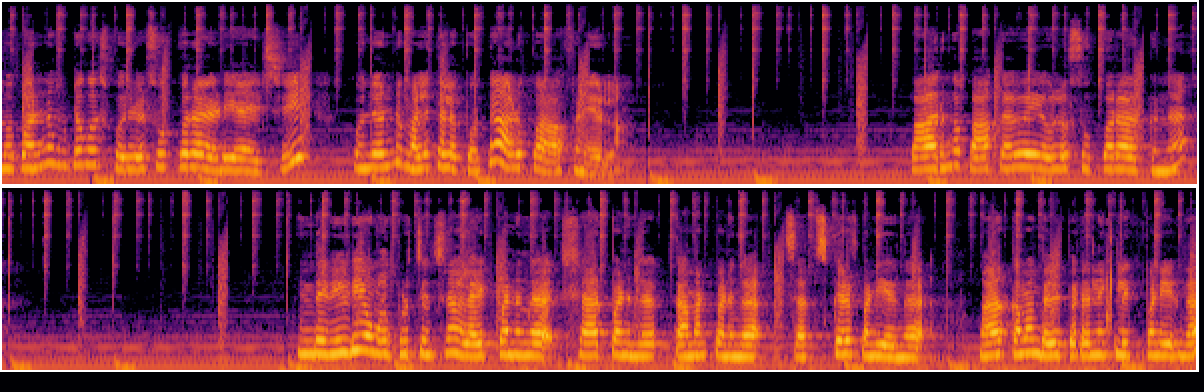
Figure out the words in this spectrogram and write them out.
நம்ம பண்ண முட்டைகோஸ் பொரியல் சூப்பராக ரெடி ஆயிடுச்சு. கொஞ்சோண்டு மல்லித்தலை போட்டு அடுப்பை ஆஃப் பண்ணிடலாம். பாருங்கள் பார்க்கவே எவ்வளோ சூப்பராக இருக்குன்னு. இந்த வீடியோ உங்களுக்கு பிடிச்சிருந்துச்சுன்னா லைக் பண்ணுங்கள் ஷேர் பண்ணுங்கள் கமெண்ட் பண்ணுங்கள் சப்ஸ்கிரைப் பண்ணிடுங்க மறக்காமல் பெல் பட்டனை கிளிக் பண்ணிடுங்க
